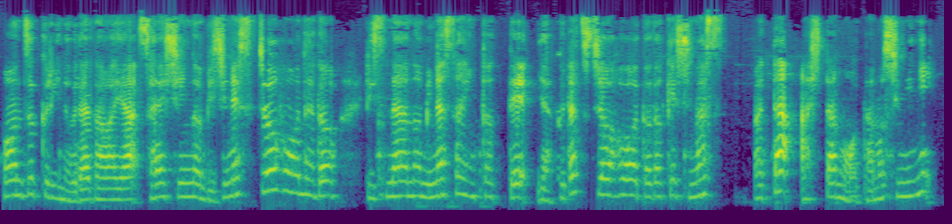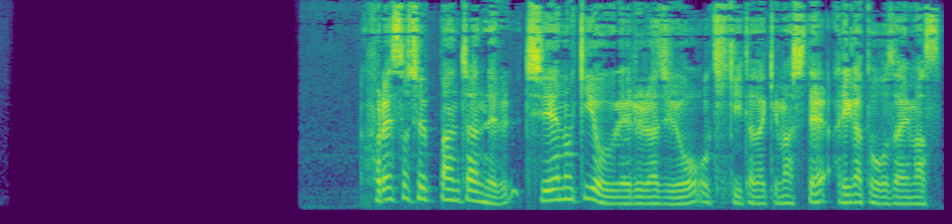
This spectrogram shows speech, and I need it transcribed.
本作りの裏側や最新のビジネス情報など、リスナーの皆さんにとって役立つ情報をお届けします。また明日もお楽しみに。フォレスト出版チャンネル、知恵の木を植えるラジオをお聴きいただきましてありがとうございます。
